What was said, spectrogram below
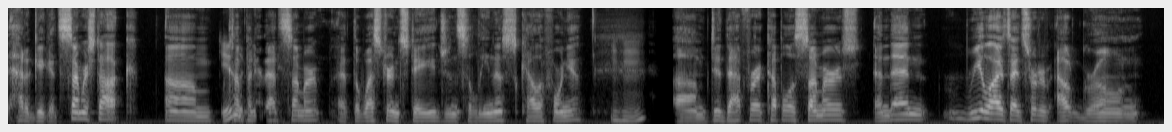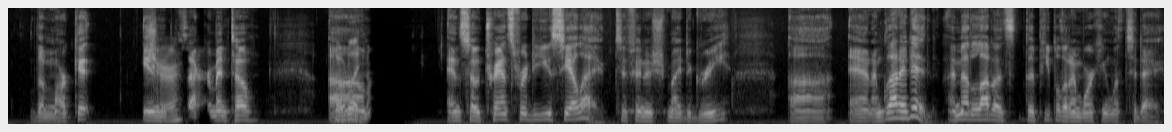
had a gig at Summerstock um, Company that summer at the Western Stage in Salinas, California. hmm Um, did that for a couple of summers, and then realized I'd sort of outgrown the market in Sure. Sacramento. Totally. Um, and so transferred to UCLA to finish my degree. Uh, and I'm glad I did. I met a lot of the people that I'm working with today.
